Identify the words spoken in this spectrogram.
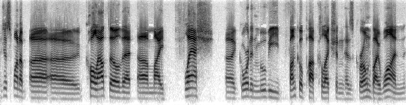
I just want to uh, uh, call out though that uh, my Flash uh, Gordon movie Funko Pop collection has grown by one.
